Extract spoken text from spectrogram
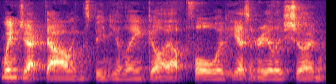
when Jack Darling's been your lead guy up forward, he hasn't really shown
